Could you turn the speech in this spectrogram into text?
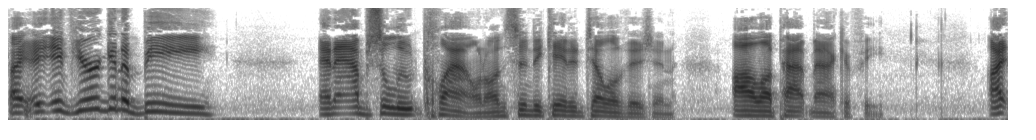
I, if you're going to be an absolute clown on syndicated television, a la Pat McAfee, I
